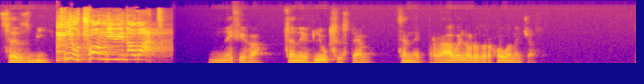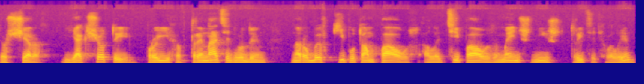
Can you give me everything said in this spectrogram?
Це збій. Ни в чем не виноват! Нефіга. Це не глюк системи, це неправильно розрахований час. Тож ще раз, якщо ти проїхав 13 годин, наробив кіпу там пауз, але ці паузи менш ніж 30 хвилин,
